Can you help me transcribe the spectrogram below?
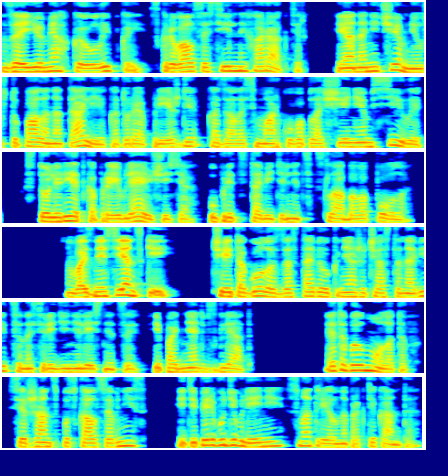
За ее мягкой улыбкой скрывался сильный характер, и она ничем не уступала Наталье, которая прежде казалась Марку воплощением силы, столь редко проявляющейся у представительниц слабого пола. «Вознесенский!» Чей-то голос заставил княжича остановиться на середине лестницы и поднять взгляд. Это был Молотов. Сержант спускался вниз и теперь в удивлении смотрел на практиканта.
